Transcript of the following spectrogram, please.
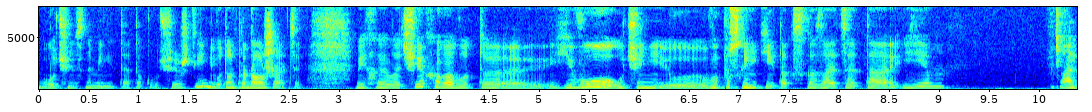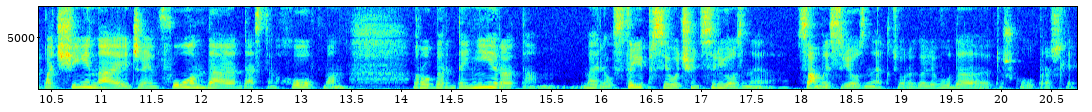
очень знаменитое такое учреждение. Вот он продолжатель Михаила Чехова. Вот э, его учени... Э, выпускники, так сказать, это и Аль Пачино, и Джейн Фонда, Дастин Хоффман, Роберт Де Ниро, там, Мэрил Стрип, все очень серьезные самые серьезные актеры Голливуда эту школу прошли.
